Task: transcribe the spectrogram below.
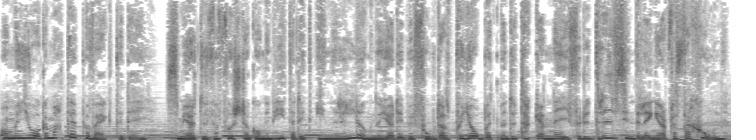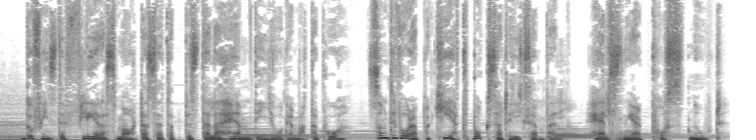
Om en yogamatta är på väg till dig, som gör att du för första gången hittar ditt inre lugn och gör dig befordrad på jobbet men du tackar nej för du drivs inte längre av prestation. Då finns det flera smarta sätt att beställa hem din yogamatta på. Som till våra paketboxar till exempel. Hälsningar Postnord.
